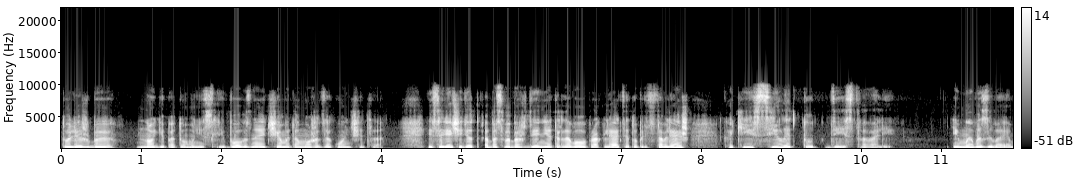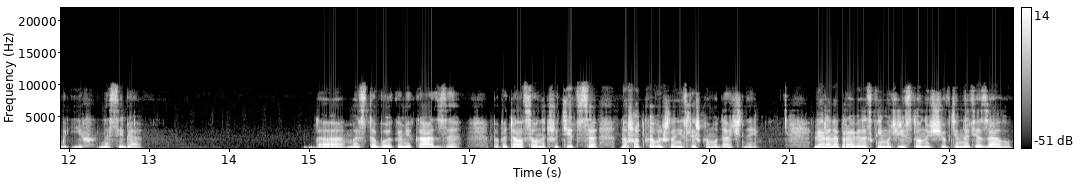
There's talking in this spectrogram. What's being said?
то лишь бы ноги потом унесли. Бог знает, чем это может закончиться. Если речь идет об освобождении от родового проклятия, то представляешь, какие силы тут действовали» и мы вызываем их на себя. «Да, мы с тобой камикадзе», — попытался он отшутиться, но шутка вышла не слишком удачной. Вера направилась к нему через тонущую в темноте залу.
